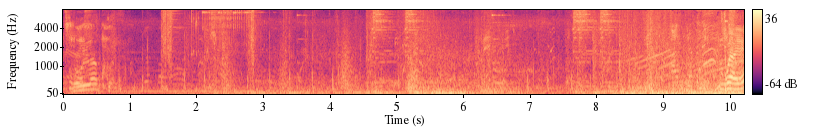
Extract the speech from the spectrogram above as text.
제거했습니다. 공격받고 뭐야 얘?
